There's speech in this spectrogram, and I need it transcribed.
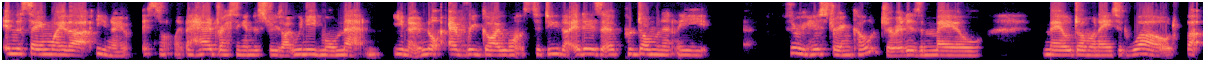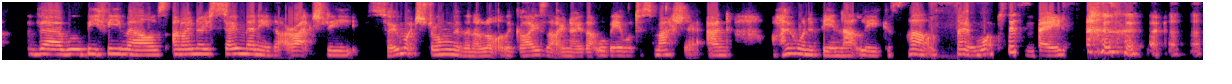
in the same way that you know it's not like the hairdressing industry is like we need more men you know not every guy wants to do that it is a predominantly through history and culture, it is a male male dominated world. But there will be females, and I know so many that are actually so much stronger than a lot of the guys that I know that will be able to smash it. And I want to be in that league as well. So watch this space. I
